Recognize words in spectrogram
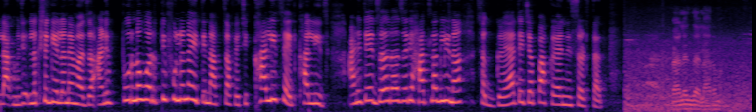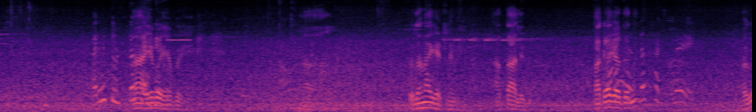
ला म्हणजे लक्ष गेलं नाही माझं. आणि पूर्ण वरती फुलं नाही ते नागचाफ्याची. खालीच आहेत खालीच. आणि ते जरा जरी हात लागली ना सगळ्या त्याच्या पाकळ्या निसटतात. बॅलन्स आरामात. अरे हा हे बघ हे बघ हा. तुला नाही घेतलं मी. आता आले तू पाकळ्या करतात ना? बघू.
